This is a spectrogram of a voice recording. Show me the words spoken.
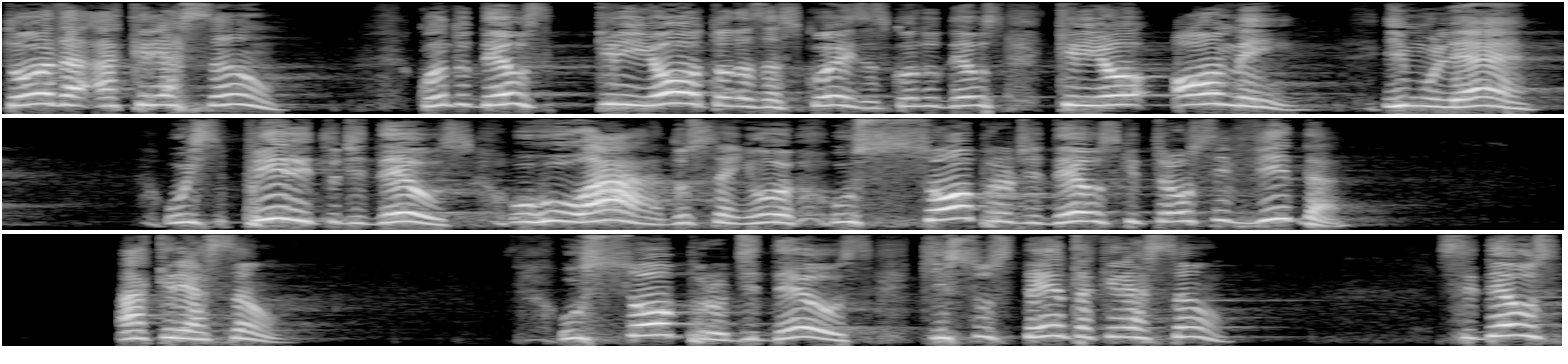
toda a criação. Quando Deus criou todas as coisas, quando Deus criou homem e mulher, o Espírito de Deus, o ruá do Senhor, o sopro de Deus que trouxe vida à criação. O sopro de Deus que sustenta a criação. Se Deus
